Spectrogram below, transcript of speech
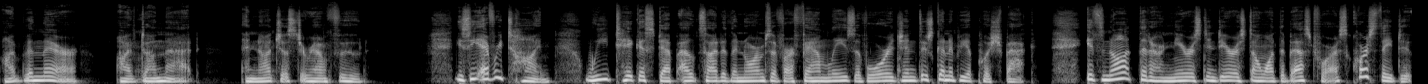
I've been there. I've done that, and not just around food. You see, every time we take a step outside of the norms of our families of origin, there's going to be a pushback. It's not that our nearest and dearest don't want the best for us. Of course they do.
